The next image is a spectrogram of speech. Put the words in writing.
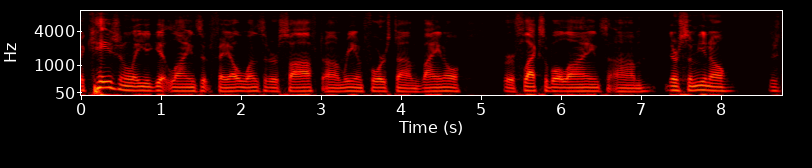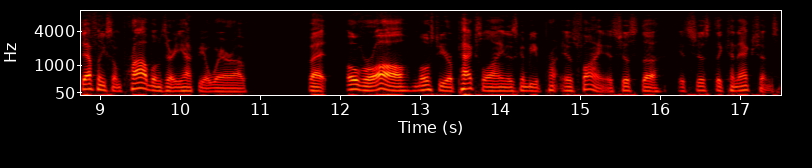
Occasionally, you get lines that fail, ones that are soft, um, reinforced um, vinyl for flexible lines. Um, there's some, you know, there's definitely some problems there you have to be aware of. But overall, most of your PEX line is going to be is fine. It's just the it's just the connections.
